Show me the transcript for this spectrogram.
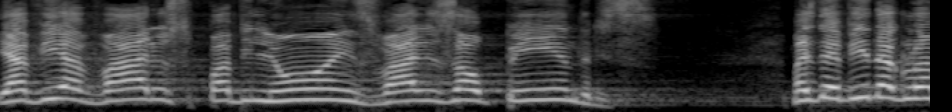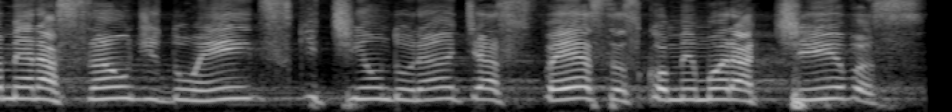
E havia vários pavilhões, vários alpendres. mas devido à aglomeração de doentes que tinham durante as festas comemorativas,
